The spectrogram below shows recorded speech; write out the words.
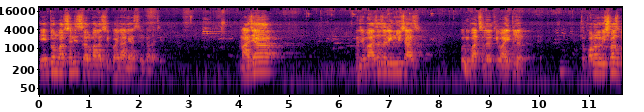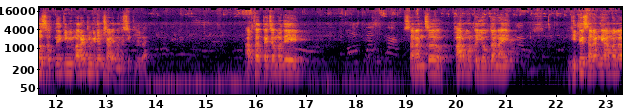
एक दोन वर्षांनीच सर मला शिकवायला आले असतील कदाचित. माझ्या म्हणजे माझं जर इंग्लिश आज कोणी वाचलं किंवा ऐकलं तर कोणाला विश्वास बसत नाही की मी मराठी मीडियम शाळेमध्ये शिकलेलो आहे. अर्थात त्याच्यामध्ये सरांचं फार मोठं योगदान आहे. गीते सरांनी आम्हाला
